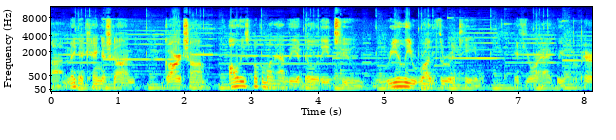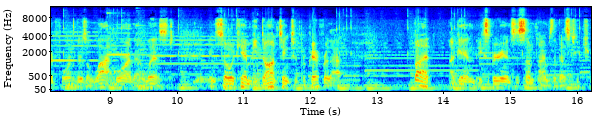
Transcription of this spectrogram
uh, Mega Kangaskhan, Garchomp. All these Pokemon have the ability to really run through a team if you are adequately prepared for it. There's a lot more on that list, and so it can be daunting to prepare for that. But again, experience is sometimes the best teacher.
